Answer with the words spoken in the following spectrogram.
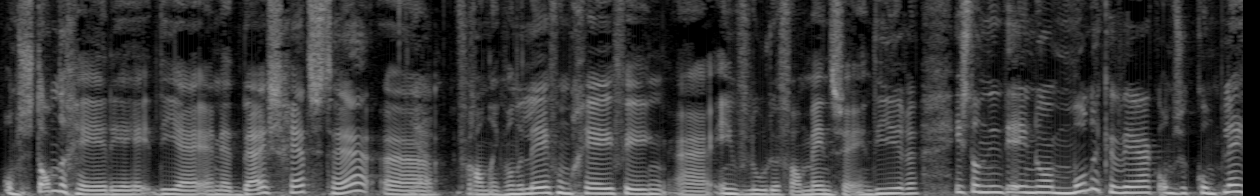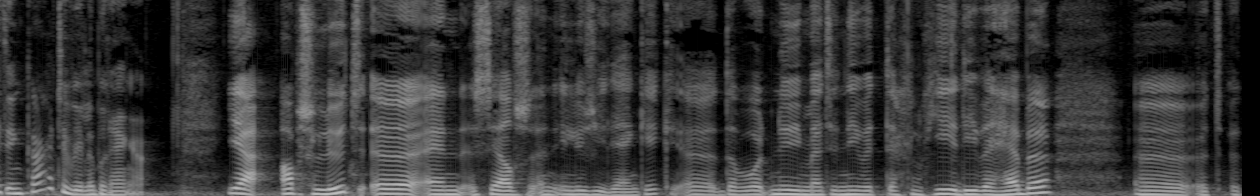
omstandigheden die, jij er net bij schetst, hè? Uh, ja. verandering van de leefomgeving, uh, invloeden van mensen en dieren, is dan niet enorm monnikenwerk om ze compleet in kaart te willen brengen? Ja, absoluut. en zelfs een illusie, denk ik. er wordt nu met de nieuwe technologieën die we hebben, het, het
